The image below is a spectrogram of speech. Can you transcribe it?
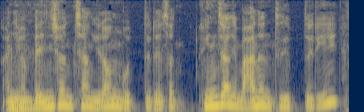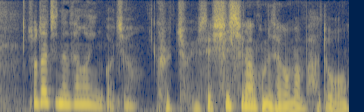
아니면 음. 멘션창 이런 곳들에서 굉장히 많은 드립들이 쏟아지는 상황인 거죠. 그렇죠. 요새 실시간 검색어만 봐도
